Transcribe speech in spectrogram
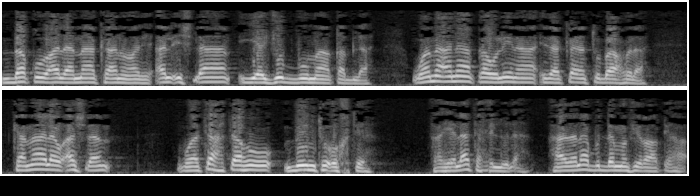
بقوا على ما كانوا عليه. الإسلام يجب ما قبله. ومعنى قولنا إذا كانت تباح له كما لو أسلم وتحته بنت أخته فهي لا تحل له هذا لا بد من فراقها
